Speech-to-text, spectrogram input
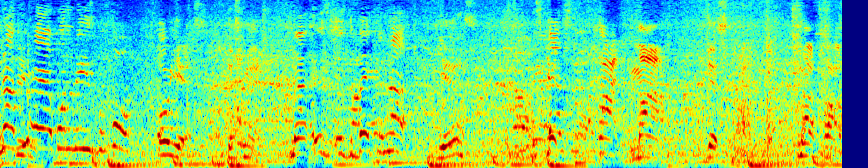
Now, have you had one of these before? Oh, yes. Yes, ma'am. Now, is, is the bacon hot? Yes. Uh, it's just hot, mild. Just hot. Not hot,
